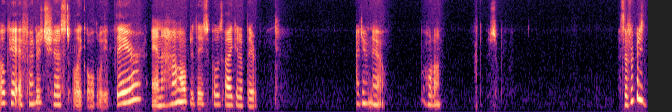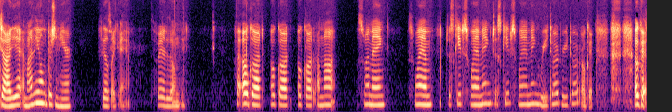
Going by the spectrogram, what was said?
Okay, I found a chest like all the way up there. And how did they suppose I get up there? I don't know. Hold on. Has everybody died yet? Am I the only person here? Feels like I am. It's very lonely. Oh god, oh god, oh god, I'm not swimming. Swim. Just keep swimming. Just keep swimming. Retard, retard. Okay. okay.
